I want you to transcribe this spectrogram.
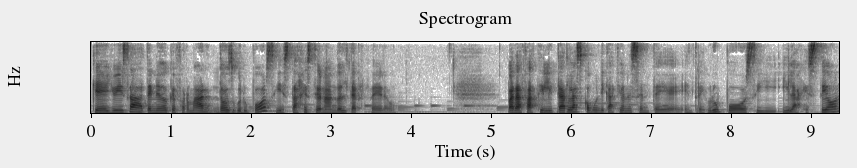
que Luisa ha tenido que formar dos grupos y está gestionando el tercero. Para facilitar las comunicaciones entre, grupos y, y la gestión,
